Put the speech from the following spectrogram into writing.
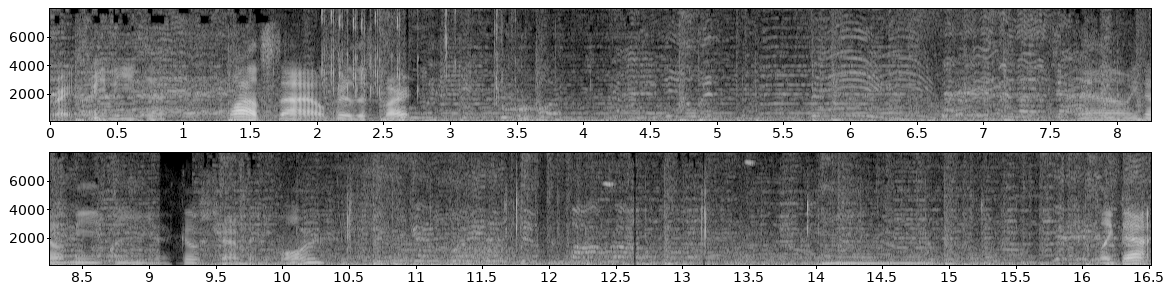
Great. We need a Wyldstyle for this part. Now we don't need the uh, ghost trap anymore. Just like that.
